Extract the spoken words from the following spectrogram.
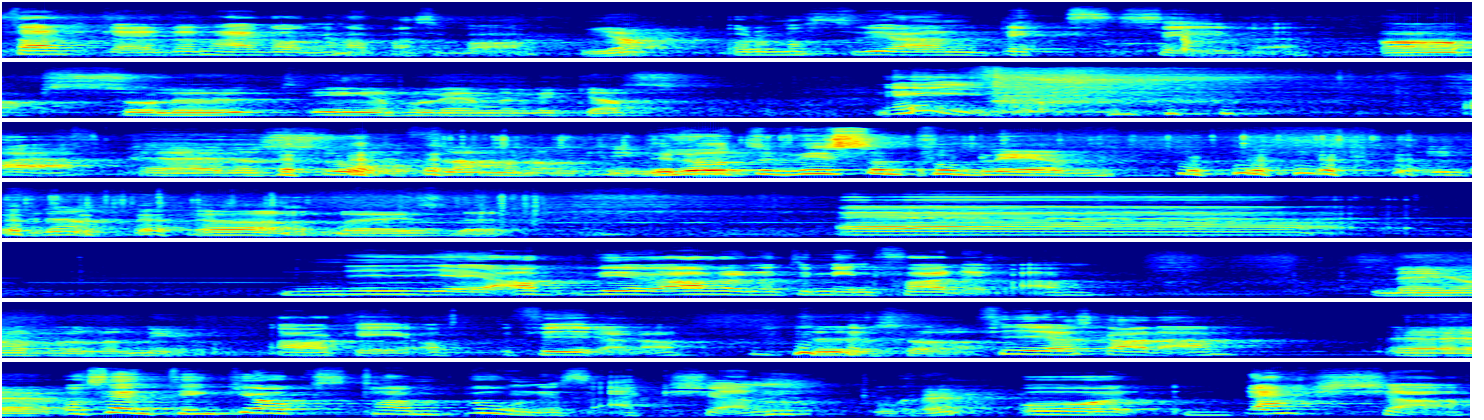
Starkare den här gången hoppas jag bara. Ja. Och då måste du göra en dex save. Absolut. Inga problem, den lyckas. Nej! ah, ja. Eh, den slår flammorna omkring Det sig. låter visst som problem. Inte den. Ja, nej, just det. Eh, nio, ja, vi har avrundat till min fördel va? Nej, jag avrundar ner. Ja okej, åt- fyra då. Fyra skada. Fyra skada. Eh, Och sen tänker jag också ta en bonus action Okej. och dasha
